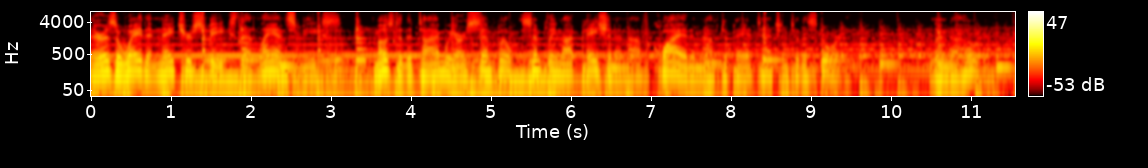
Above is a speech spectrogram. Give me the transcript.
There is a way that nature speaks, that land speaks. Most of the time, we are simple, simply not patient enough, quiet enough to pay attention to the story. Linda Hogan,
